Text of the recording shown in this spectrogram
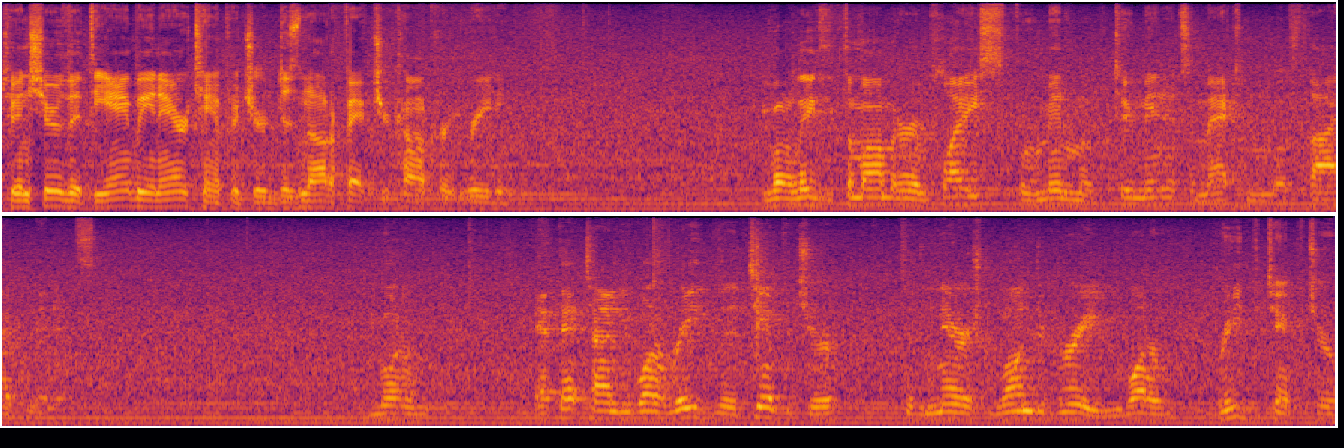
to ensure that the ambient air temperature does not affect your concrete reading. You want to leave the thermometer in place for a minimum of two minutes, a maximum of five minutes. You want to, at that time, you want to read the temperature to the nearest one degree. You want to read the temperature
